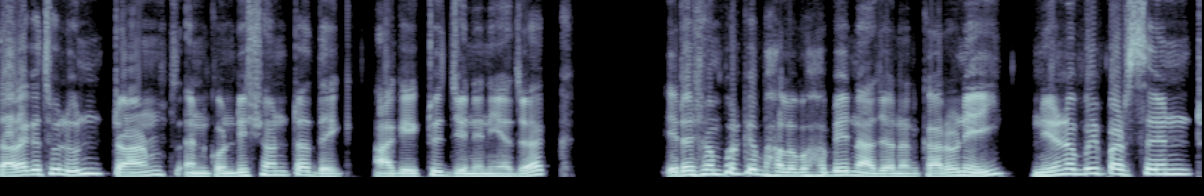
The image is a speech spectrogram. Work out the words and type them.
তার আগে চলুন টার্মস অ্যান্ড কন্ডিশনটা দেখ, আগে একটু জেনে নেওয়া যাক। এটা সম্পর্কে ভালোভাবে না জানার কারণেই নিরানব্বই পার্সেন্ট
